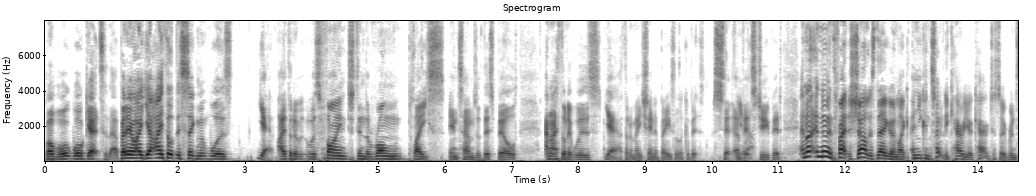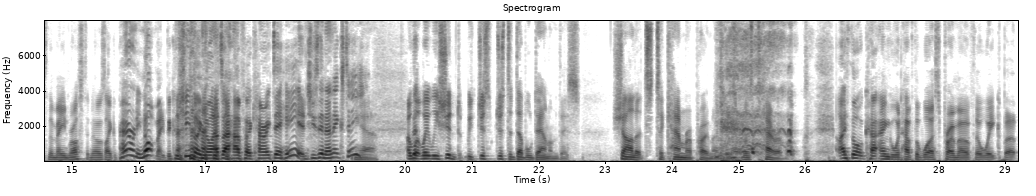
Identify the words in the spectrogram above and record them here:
Well, we'll we'll get to that. But anyway, yeah, I thought this segment was yeah, I thought it was fine, just in the wrong place in terms of this build. And I thought it was, yeah, I thought it made Shayna Baszler look a bit a Yeah. bit stupid. And I knowing the fact that Charlotte's there going like, and you can totally carry your characters over into the main roster. And I was like, apparently not, mate, because she's not even allowed to have her character here, and she's in NXT. Yeah. Oh, wait, we should we just just to double down on this. Charlotte's to camera promo was, was terrible. I thought Kurt Angle would have the worst promo of the week, but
